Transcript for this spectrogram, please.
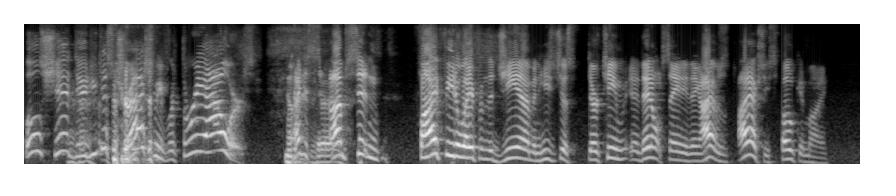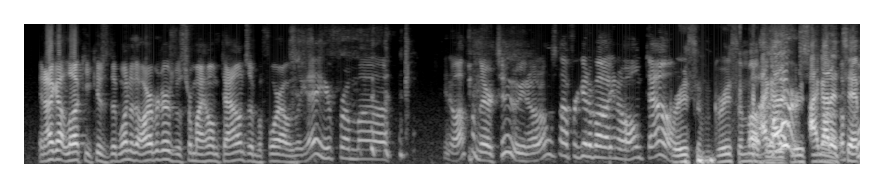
bullshit, dude. You just trashed me for three hours. I just I'm sitting five feet away from the GM, and he's just their team. They don't say anything. I was I actually spoke in mine, and I got lucky because the one of the arbiters was from my hometown. So before I was like, "Hey, you're from." Uh, you know, I'm from there too. You know, let's not forget about you know hometown. Grease them, grease them up. I got a, I got a up. tip.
